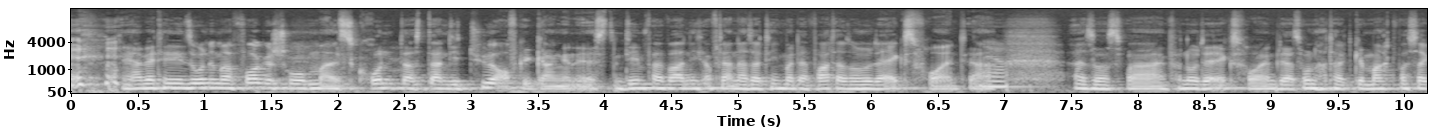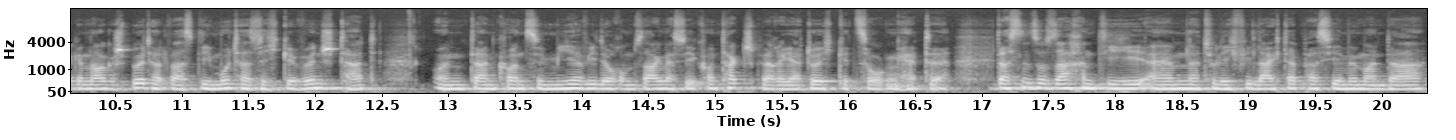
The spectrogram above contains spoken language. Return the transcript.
ja, wird den Sohn immer vorgeschoben als Grund, dass dann die Tür aufgegangen ist. In dem Fall war nicht auf der anderen Seite nicht mal der Vater, sondern nur der Ex-Freund. Ja. ja. Also es war einfach nur der Ex-Freund. Der Sohn hat halt gemacht, was er genau gespürt hat, was die Mutter sich gewünscht hat. Und dann konnte sie mir wiederum sagen, dass sie die Kontaktsperre ja durchgezogen hätte. Das sind so Sachen, die ähm, natürlich viel leichter passieren, wenn man da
